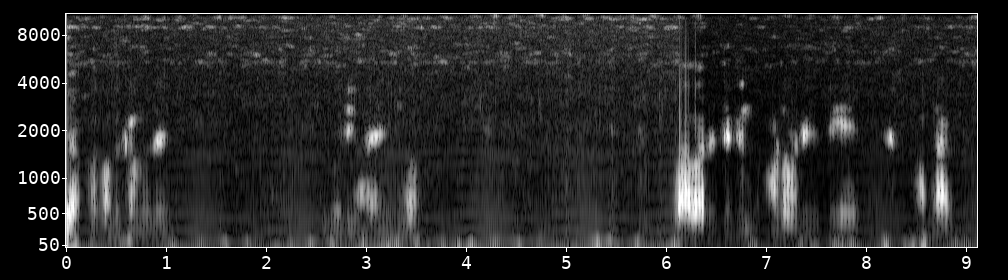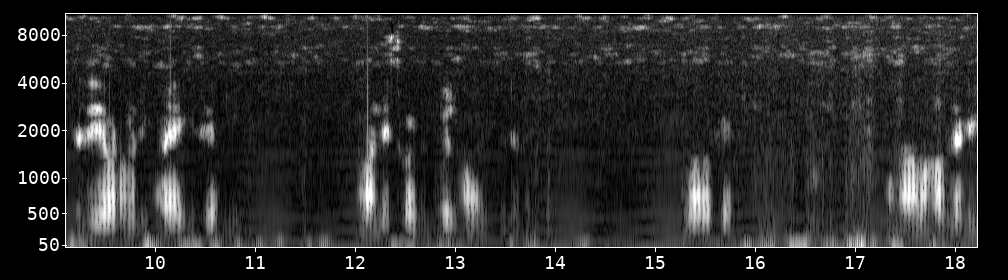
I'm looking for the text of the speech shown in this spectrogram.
এই অপ- অপেক্ষার মধ্যে এগুলি হয়ে গেল তো আবার দেখেন অটোমেটিক দিয়ে আপনার যে অটোমেটিক হয়ে গেছে আপনি আবার নেক্সট করবেন ওয়েলকাম এটা থাকবে আবার ওকে আমার অলরেডি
